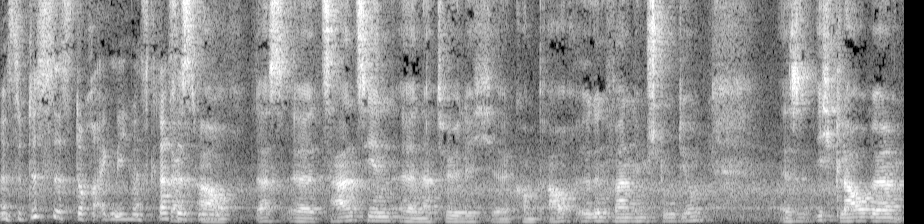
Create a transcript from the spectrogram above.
Also das ist doch eigentlich was Krasses. Das auch. Das äh, Zahnziehen äh, natürlich äh, kommt auch irgendwann im Studium. Es, ich glaube,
